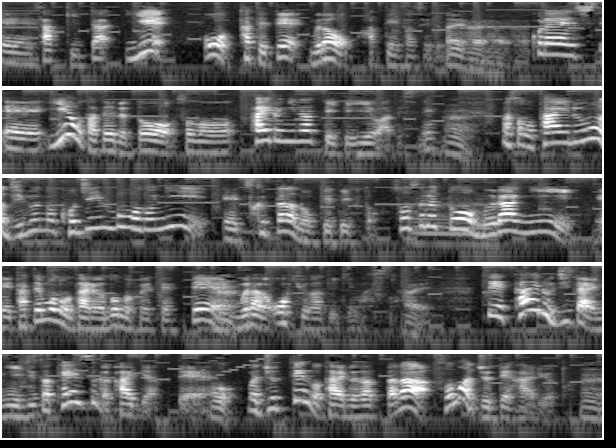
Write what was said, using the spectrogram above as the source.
えーさっき言った家を建てて村を発展させる。はいはいはいはい。これ、えー家を建てると、その、タイルになっていて家はですね、うん。まあ、そのタイルを自分の個人ボードに、えー作ったら乗っけていくと。そうすると、うん村に、えー建物のタイルがどんどん増えていって、うん村が大きくなっていきますと。はい。で、タイル自体に実は点数が書いてあってお、まあ、10点のタイルだったら、そのまま10点入るよと。うんうん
